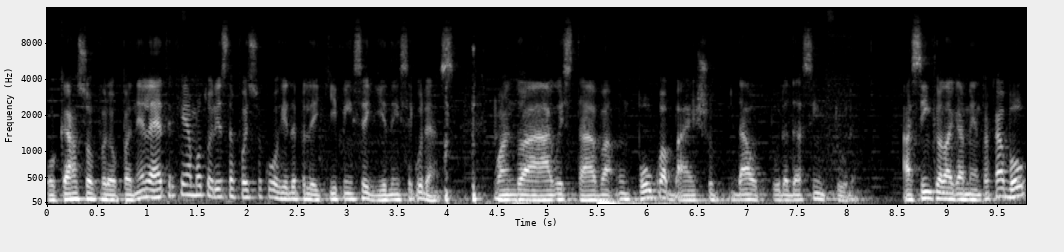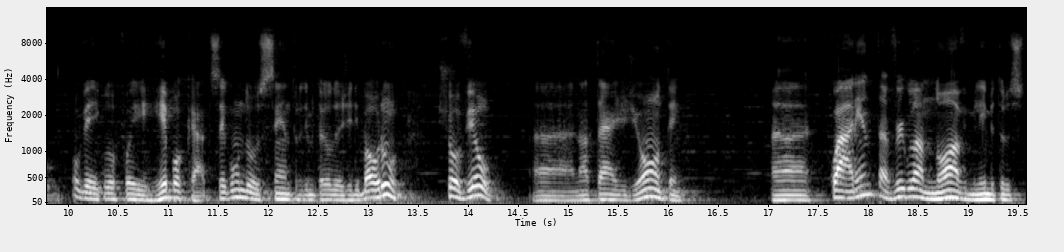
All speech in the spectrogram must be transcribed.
O carro sofreu pane elétrica e a motorista foi socorrida pela equipe em seguida em segurança, quando a água estava um pouco abaixo da altura da cintura. Assim que o alagamento acabou, o veículo foi rebocado. Segundo o Centro de Meteorologia de Bauru, choveu ah, na tarde de ontem ah, 40,9 milímetros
